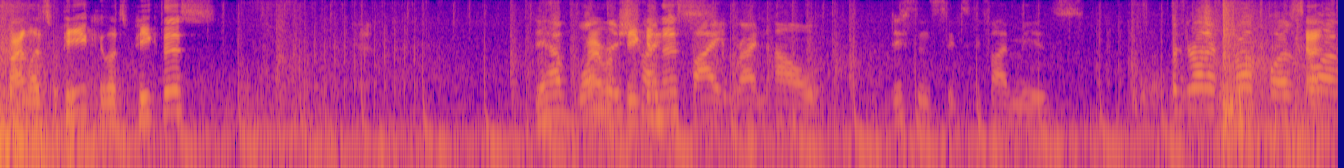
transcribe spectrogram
All right, let's peek. Let's peek this. They have one Alright, we're that's trying this. to fight right now. Distance 65 meters. Right in front, boys. Go Yeah, on,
